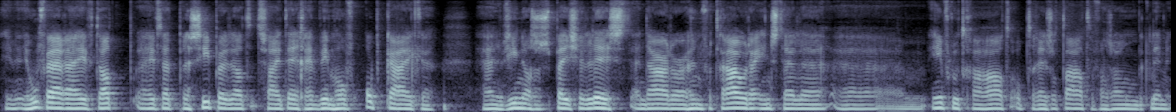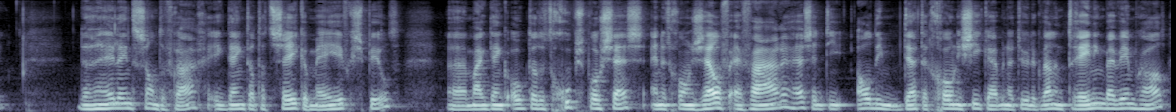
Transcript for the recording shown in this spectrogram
In, in hoeverre heeft, dat, heeft het principe dat zij tegen Wim Hof opkijken en hem zien als een specialist en daardoor hun vertrouwen daarin stellen, eh, invloed gehad op de resultaten van zo'n beklimming? Dat is een hele interessante vraag. Ik denk dat dat zeker mee heeft gespeeld. Uh, maar ik denk ook dat het groepsproces en het gewoon zelf ervaren. Hè, die, al die 30 chronisch zieken hebben natuurlijk wel een training bij Wim gehad.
